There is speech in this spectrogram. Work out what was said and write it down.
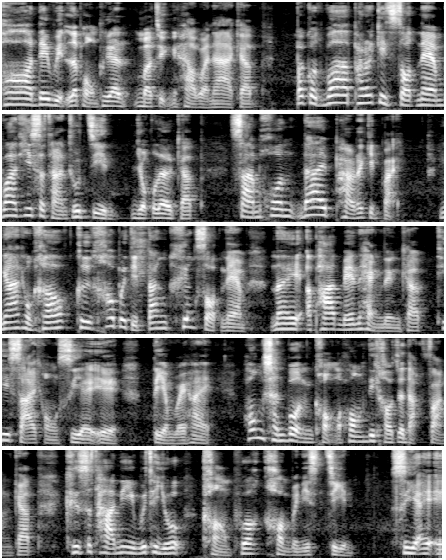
พอเดวิดและผองเพื่อนมาถึงฮาวานาครับ ปรากฏว่าภารกิจสอดแนมว่าที่สถานทูตจีนยกเลิกครับ 3 คนได้ภารกิจใหม่ งานของเขาคือเข้าไปติดตั้งเครื่องสอดแนมในอพาร์ตเมนต์แห่งหนึ่งครับ ที่สายของ CIA เตรียมไว้ให้ ห้องชั้นบนของห้องที่เขาจะดักฟังครับ คือสถานีวิทยุของพวกคอมมิวนิสต์จีน CIA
